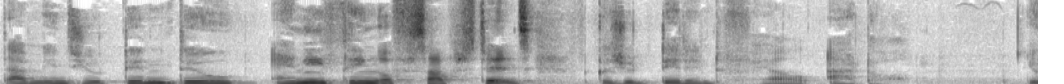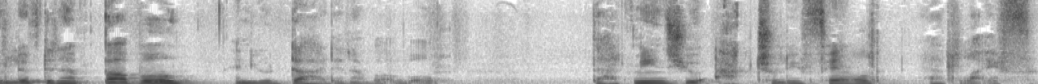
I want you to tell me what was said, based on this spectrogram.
That means you didn't do anything of substance because you didn't fail at all. You lived in a bubble and you died in a bubble. That means you actually failed at life.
